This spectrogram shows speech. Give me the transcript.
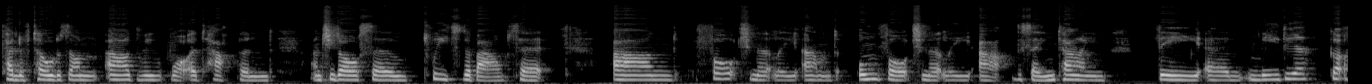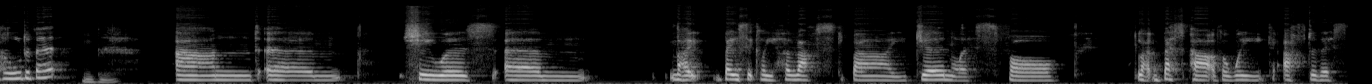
kind of told us on our group what had happened and she'd also tweeted about it. And fortunately and unfortunately at the same time, the um, media got hold of it Mm-hmm. and um, she was um, like basically harassed by journalists for like best part of a week after this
